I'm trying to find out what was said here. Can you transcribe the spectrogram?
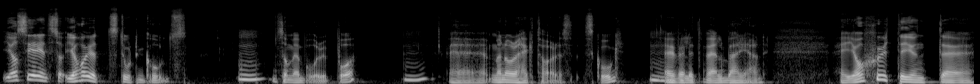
jag ser inte så, jag har ju ett stort gods Mm, som jag bor på, mm, eh, med några hektar skog. mm. Jag är väldigt välbärgad. Eh, jag skjuter ju inte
